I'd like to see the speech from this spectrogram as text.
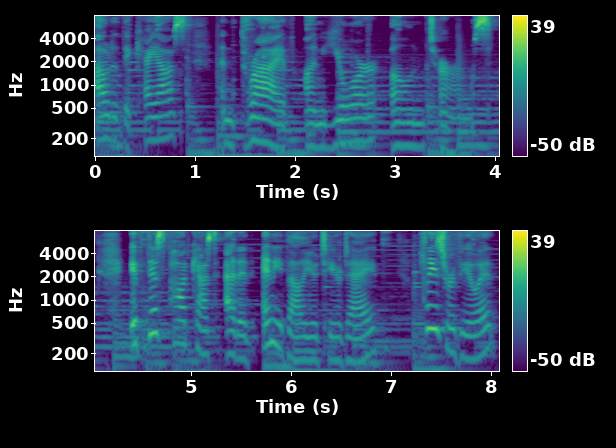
out of the chaos and thrive on your own terms. If this podcast added any value to your day, please review it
